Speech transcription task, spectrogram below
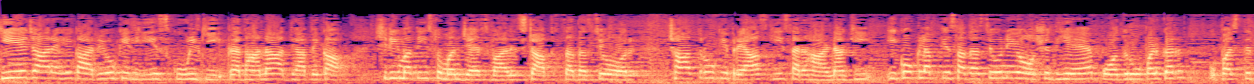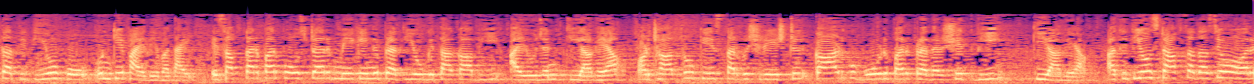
किए जा रहे कार्यो के लिए स्कूल की प्रधाना अध्यापिका श्रीमती सुमन जायसवाल, स्टाफ सदस्यों और छात्रों के प्रयास की सराहना की। इको क्लब के सदस्यों ने औषधीय पौधरोपण कर उपस्थित आमंत्रित अतिथियों को उनके फ़ायदे बताए। इस अवसर पर पोस्टर मेकिंग प्रतियोगिता का भी आयोजन किया गया और छात्रों के सर्वश्रेष्ठ कार्ड को बोर्ड पर प्रदर्शित भी किया गया। अतिथियों, स्टाफ सदस्यों और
